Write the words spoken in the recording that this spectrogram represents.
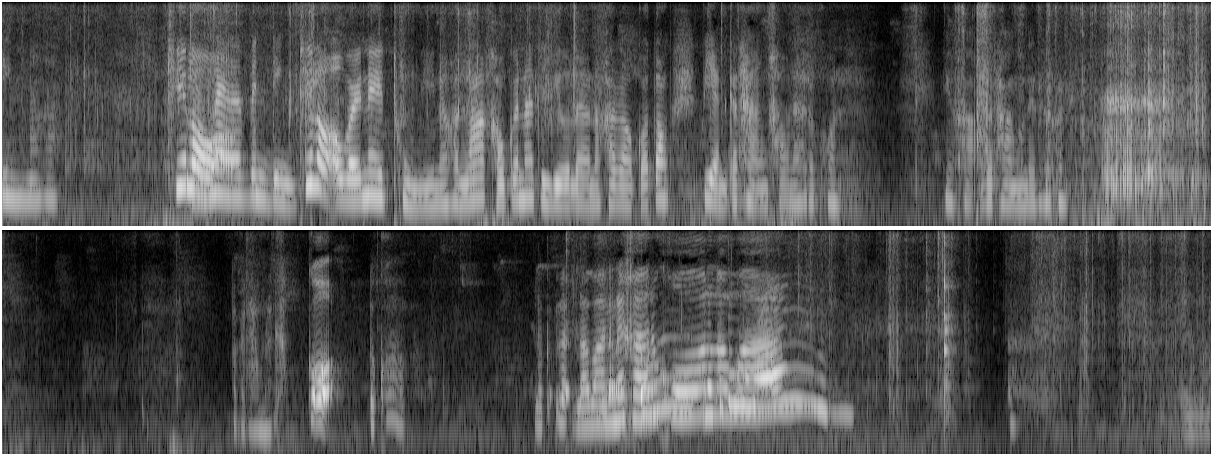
ดินนะคะ ที่เราแม่มันเป็นดิ่ง ที่เราเอาไว้ในถุงนี้นะคะรากเขาก็น่าจะเยอะแล้วนะคะ เราก็ต้องเปลี่ยนกระถางเขานะคะทุกคนนี่ค่ะเอากระถางมาเลยนะทุกคนเอากระถางมาเลยค่ะก็แล้วก็แล้วก็แล้วระวังนะคะทุกคนแล้วก็ระวังระวัง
